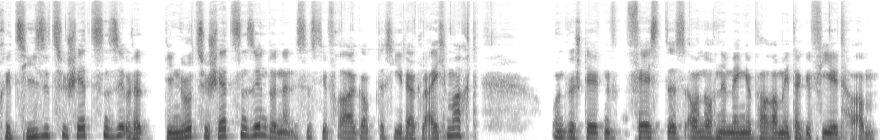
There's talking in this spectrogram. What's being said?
präzise zu schätzen sind oder die nur zu schätzen sind. Und dann ist es die Frage, ob das jeder gleich macht. Und wir stellten fest, dass auch noch eine Menge Parameter gefehlt haben.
